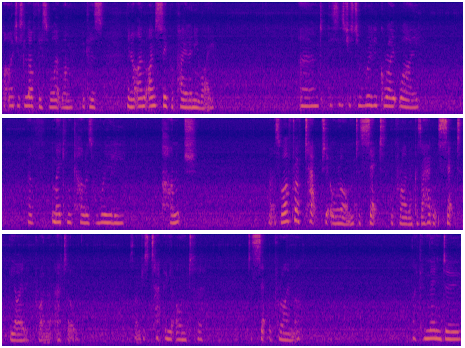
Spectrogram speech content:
but I just love this white one because you know I'm I'm super pale anyway, and this is just a really great way of making colours really punch. Right, so after I've tapped it all on to set the primer, because I hadn't set the eyelid primer at all, so I'm just tapping it on to, to set the primer. I can then do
